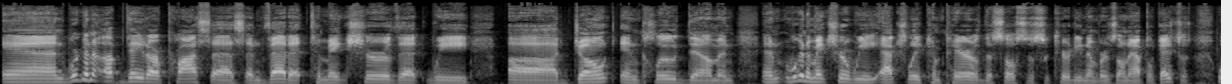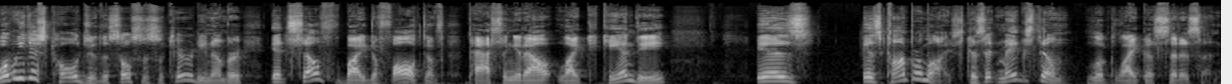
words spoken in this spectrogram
And we're going to update our process and vet it to make sure that we uh, don't include them. And, and we're going to make sure we actually compare the Social Security numbers on applications. Well, we just told you the Social Security number itself, by default of passing it out like candy, is, is compromised because it makes them look like a citizen.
